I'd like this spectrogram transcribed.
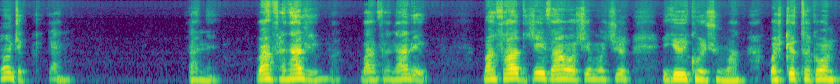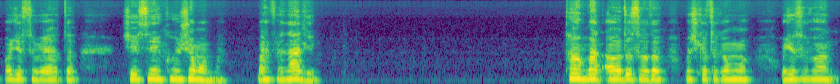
Ne olacak yani? Yani ben Fenerliyim ben. Ben Fenerliyim. Ben sadece Fenerbahçe maçı ilgili konuşurum ben. Başka takımın hocası veya da şeysini konuşamam ben. Ben Fenerliyim. Tamam ben arada sırada başka takımın hocası falan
